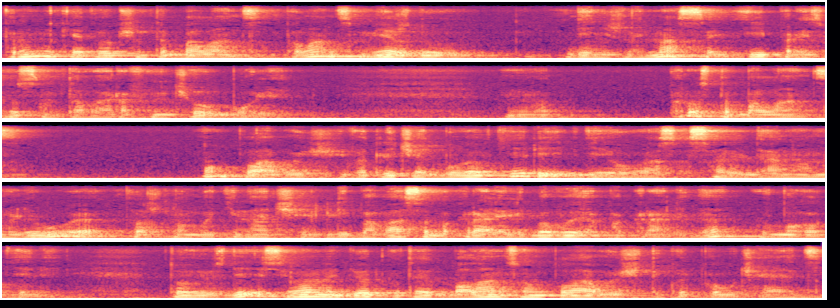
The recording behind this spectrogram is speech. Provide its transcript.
Экономика – это, в общем-то, баланс. Баланс между денежной массой и производством товаров, ничего более. Вот. Просто баланс. Он плавающий. В отличие от бухгалтерии, где у вас сальдо оно нулевое, должно быть иначе либо вас обокрали, либо вы обокрали да, в бухгалтерии, то здесь он идет, вот этот баланс, он плавающий такой получается.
